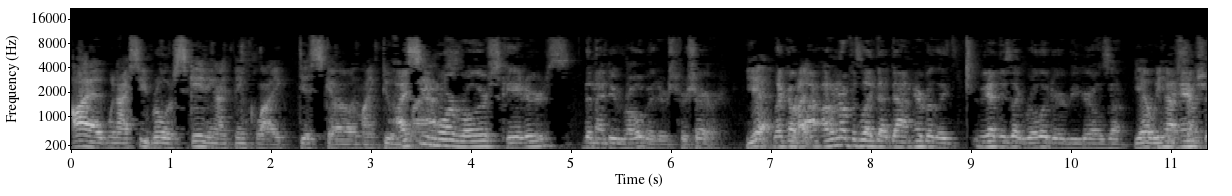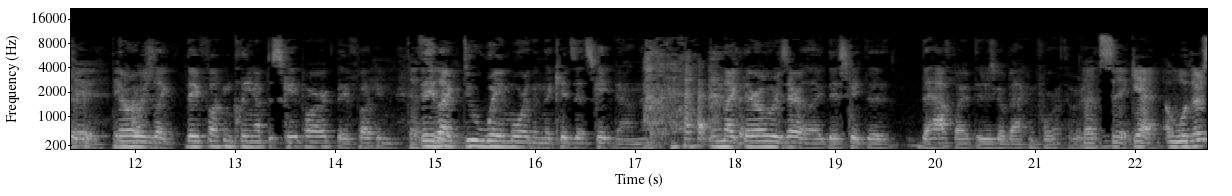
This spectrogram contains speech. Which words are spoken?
I, when I see roller skating, I think like disco and like doing. I see more roller skaters than I do rollerbladers for sure. Yeah, Like right. I, I don't know if it's like that down here, but like we have these like roller derby girls up. Yeah, we have some Hampshire. too. They are always like they fucking clean up the skate park. They fucking That's they it. like do way more than the kids that skate down there. and like they're always there. Like they skate the the half pipe. They just go back and forth. Or. That's sick. Yeah. Uh, well, there's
